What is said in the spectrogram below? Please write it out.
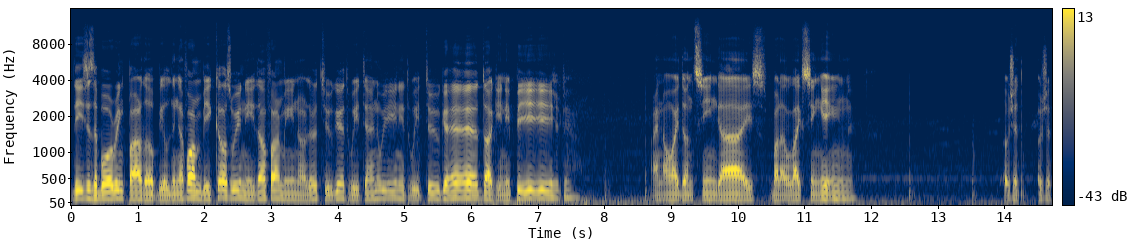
This is the boring part of building a farm because we need a farm in order to get wheat and we need wheat to get a guinea pig. I know I don't sing, guys, but I like singing. Oh shit, oh shit.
